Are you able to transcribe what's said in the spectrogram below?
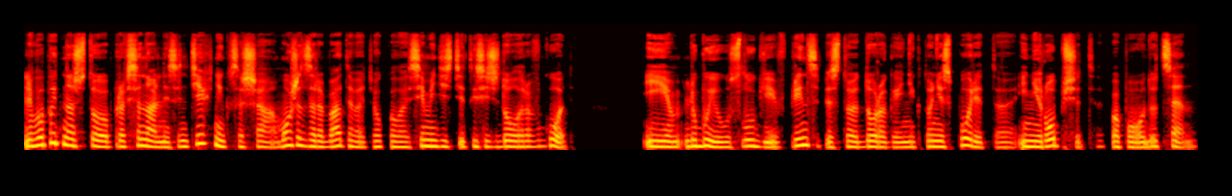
Любопытно, что профессиональный сантехник в США может зарабатывать около 70 тысяч долларов в год. И любые услуги, в принципе, стоят дорого, и никто не спорит э, и не ропщет по поводу цен.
